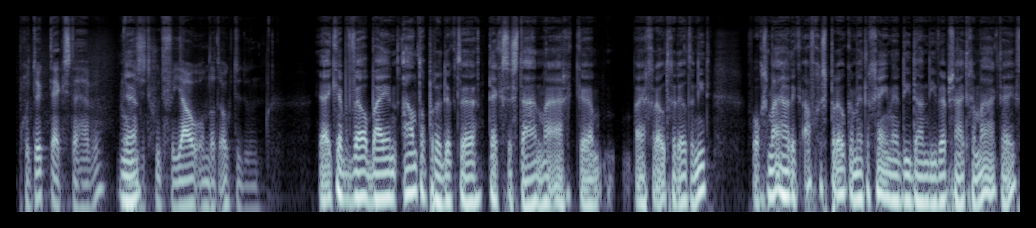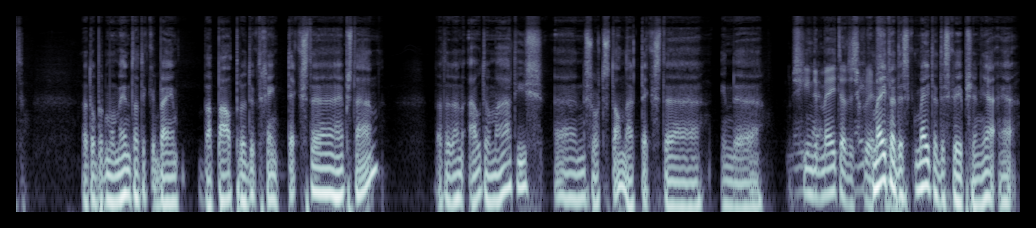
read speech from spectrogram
productteksten hebben, dan Ja. is het goed voor jou om dat ook te doen. Ja, ik heb wel bij een aantal producten teksten staan, maar eigenlijk eh, bij een groot gedeelte niet. Volgens mij had ik afgesproken met degene die dan die website gemaakt heeft. Dat op het moment dat ik bij een bepaald product geen teksten heb staan, dat er dan automatisch eh, een soort standaard tekst eh, in de Misschien de meta-description. meta, meta description, ja, ja.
